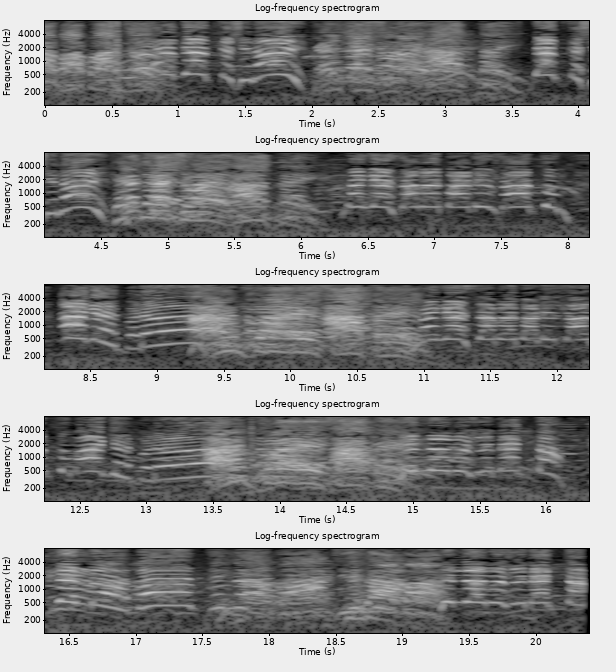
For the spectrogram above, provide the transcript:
देत कशी नाही? देत कशी नाही? मंगेश साबळे पाटील साहब तुम आगे बढ़ो. मंगेश साबळे पाटील साहब तुम आगे बढ़ो. हिंदू मुस्लिम एकता जिंदाबाद. जिंदाबाद हिंदू मुस्लिम एकता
